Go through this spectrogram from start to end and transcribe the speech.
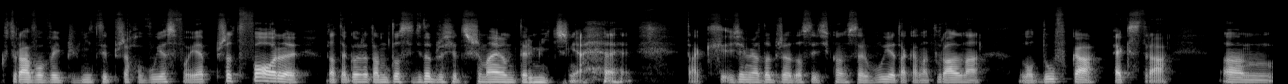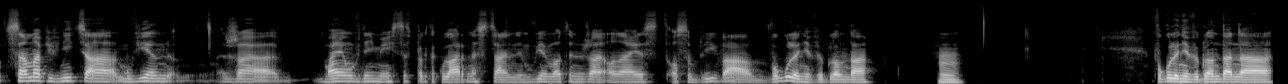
która w owej piwnicy przechowuje swoje przetwory, dlatego że tam dosyć dobrze się trzymają termicznie. tak, ziemia dobrze dosyć konserwuje, taka naturalna lodówka ekstra. Sama piwnica, mówiłem, że mają w niej miejsce spektakularne sceny. Mówiłem o tym, że ona jest osobliwa, w ogóle nie wygląda. Hmm, w ogóle nie wygląda na,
